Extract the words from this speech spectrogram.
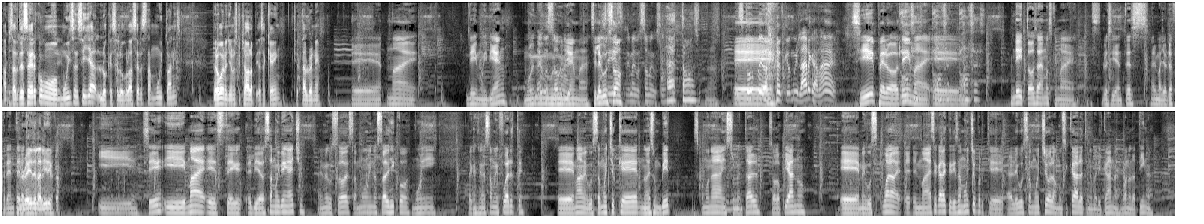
A pesar de ser como Sí. muy sencilla, lo que se logró hacer está muy tuanis. Pero bueno, yo no he escuchado la pieza. Kevin, ¿qué tal René? Eh, mae. Di, muy bien. Muy, Me muy, muy, gustó, muy bien, mae. ¿Sí le gustó? Sí, sí, me gustó, me gustó. Entonces. Eh, Estúpido, es que es muy larga, man. sí, pero di, mae. eh, di, todos sabemos que es- Residente es el mayor referente. El rey de la lírica. Y sí, y mae, este, el video está muy bien hecho. A mí me gustó, está muy nostálgico, muy. La canción está muy fuerte. Eh, mae, me gusta mucho que no es un beat, es como una instrumental, solo piano. Eh, me gusta, bueno, el, el mae se caracteriza mucho porque a él le gusta mucho la música latinoamericana, bueno, latina.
